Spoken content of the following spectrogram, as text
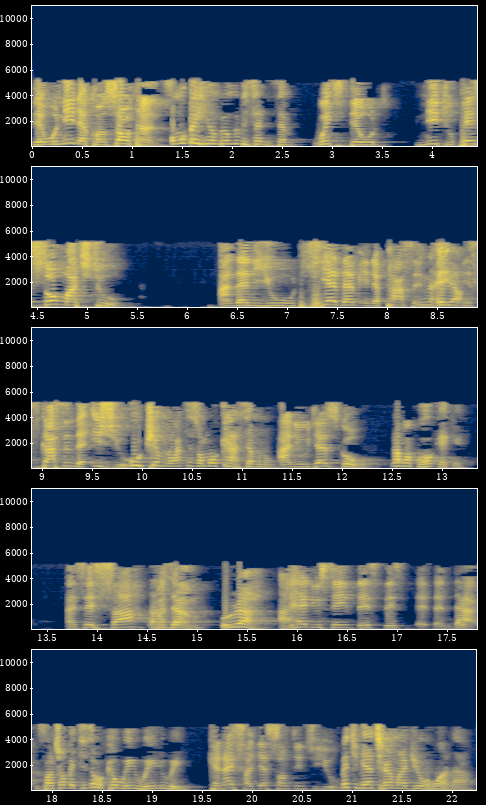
they will need a consultant, ɔmo bɛhia obi ɔmo bisa ne nsɛm which they would need to pay so much to. And then you would hear them in a person Na- make- discussing the issue. wotwam na wate sɛ ɔmo ka asɛm no. And you just go. And say, Sir, Na ka sɛ, Madam, I heard you saying this, this, this, and that. mpakyɛ mete sɛ wɔka wei wei ne wei. Can I suggest something to you? mɛtumi akyerɛ mo adwene wɔ ho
